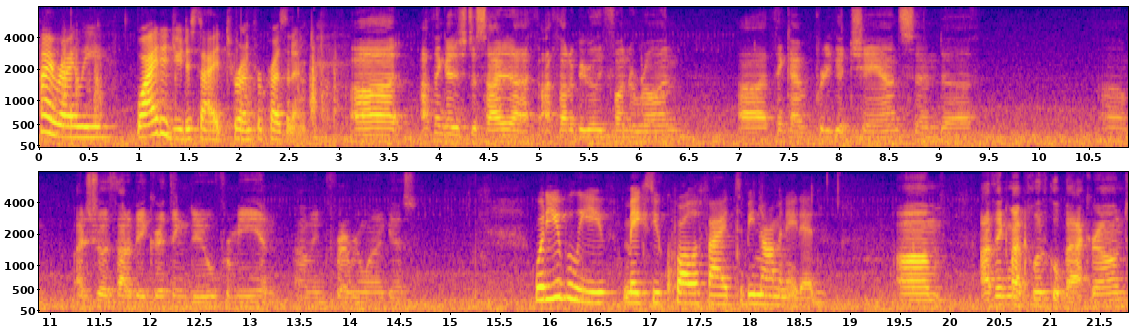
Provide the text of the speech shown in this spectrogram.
Hi, Riley. Why did you decide to run for president? Uh, I think I just decided I, I thought it'd be really fun to run. Uh, I think I have a pretty good chance, and uh, um, I just really thought it'd be a great thing to do for me and I mean for everyone, I guess. What do you believe makes you qualified to be nominated? Um, I think my political background,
